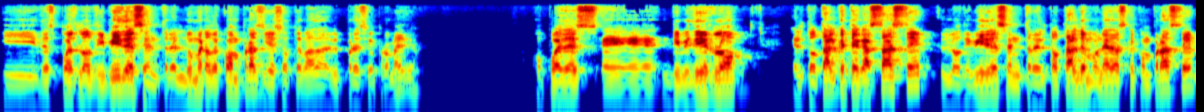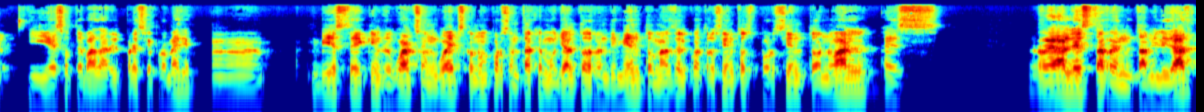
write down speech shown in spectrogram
y después lo divides entre el número de compras y eso te va a dar el precio promedio. O puedes eh, dividirlo, el total que te gastaste, lo divides entre el total de monedas que compraste y eso te va a dar el precio promedio. Uh, staking rewards and waves con un porcentaje muy alto de rendimiento, más del 400% anual. ¿Es real esta rentabilidad?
